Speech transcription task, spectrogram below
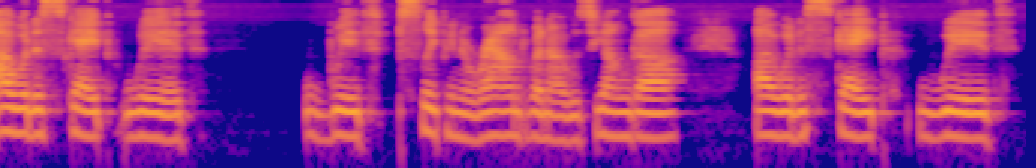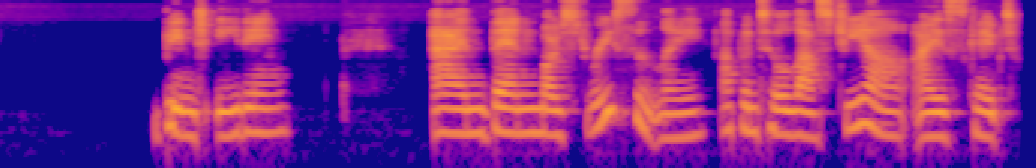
I would escape with with sleeping around when I was younger. I would escape with binge eating. And then, most recently, up until last year, I escaped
